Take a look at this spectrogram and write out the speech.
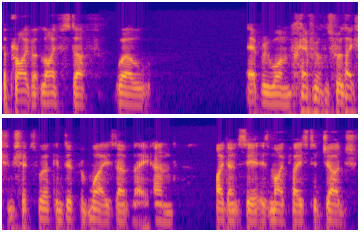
The private life stuff, well, everyone, everyone's relationships work in different ways, don't they? And I don't see it as my place to judge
